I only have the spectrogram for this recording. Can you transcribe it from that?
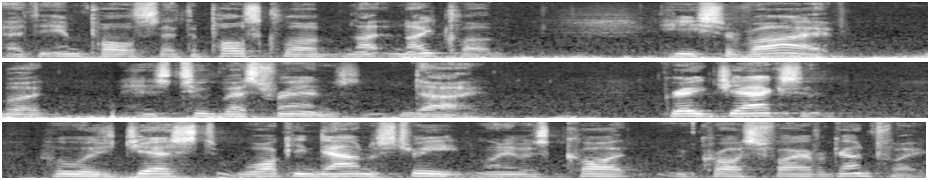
at the Impulse at the Pulse Club nightclub. He survived, but his two best friends died. Greg Jackson, who was just walking down the street when he was caught in crossfire of a gunfight.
